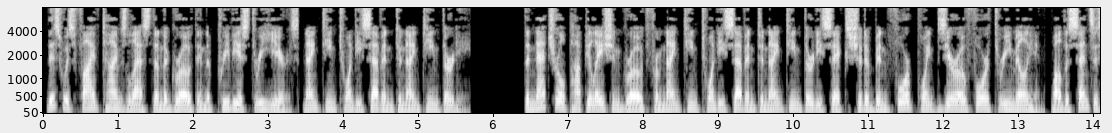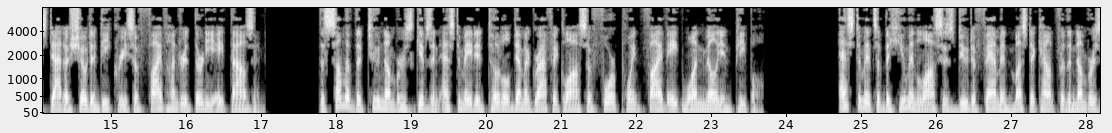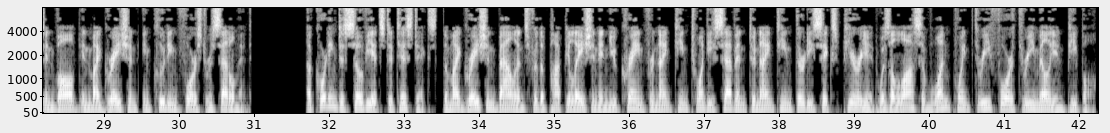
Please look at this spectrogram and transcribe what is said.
This was 5 times less than the growth in the previous 3 years, 1927 to 1930. The natural population growth from 1927 to 1936 should have been 4.043 million, while the census data showed a decrease of 538,000. The sum of the two numbers gives an estimated total demographic loss of 4.581 million people. Estimates of the human losses due to famine must account for the numbers involved in migration including forced resettlement. According to Soviet statistics, the migration balance for the population in Ukraine for 1927 to 1936 period was a loss of 1.343 million people.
